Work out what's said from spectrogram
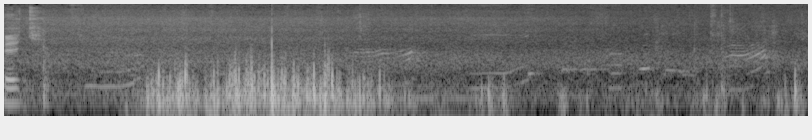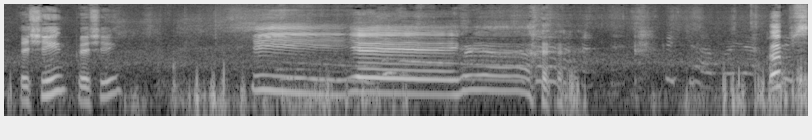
Peki. Peşin, peşin. İyi, yay, hurra. Oops.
